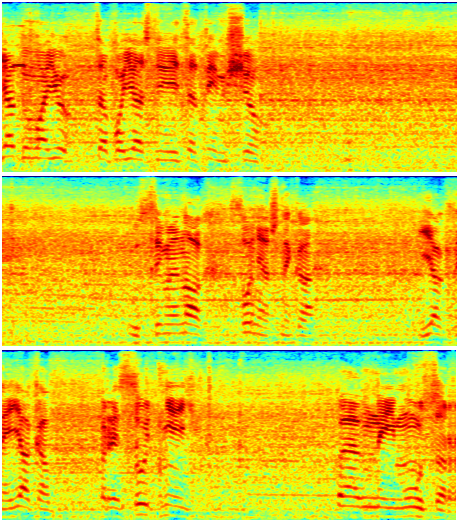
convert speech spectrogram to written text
я думаю, це пояснюється тим, що у семенах соняшника як не як, присутній певний мусор.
